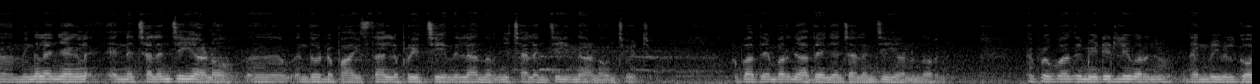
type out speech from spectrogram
നിങ്ങളെ ഞങ്ങൾ എന്നെ ചലഞ്ച് ചെയ്യാണോ? എന്തുകൊണ്ട് പാകിസ്ഥാനിൽ പ്രീച്ച് ചെയ്യുന്നില്ല എന്ന് പറഞ്ഞ് ചലഞ്ച് ചെയ്യുന്നതാണോ എന്ന് ചോദിച്ചു. അപ്പോൾ അദ്ദേഹം പറഞ്ഞു അതെ ഞാൻ ചലഞ്ച് ചെയ്യുകയാണെന്ന് പറഞ്ഞു. പ്രഭുപാദ് ഇമീഡിയറ്റ്ലി പറഞ്ഞു then we will go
